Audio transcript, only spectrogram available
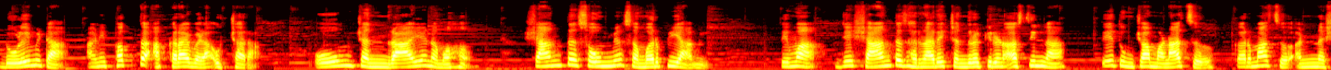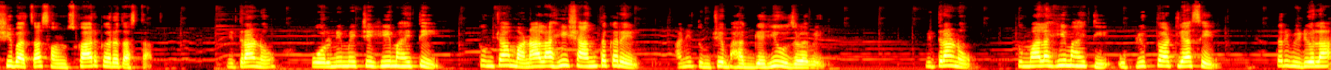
डोळे मिटा आणि फक्त अकरा वेळा उच्चारा. ओम चंद्राय नमः. शांत सौम्य समर्पियामी. तेव्हा जे शांत झरणारे चंद्रकिरण असतील ना ते तुमच्या मनाचं कर्माचं आणि नशिबाचा संस्कार करत असतात. मित्रांनो पौर्णिमेची ही माहिती तुमच्या मनालाही शांत करेल आणि तुमचे भाग्यही उजळवेल. मित्रांनो तुम्हाला ही माहिती उपयुक्त वाटली असेल तर व्हिडिओला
